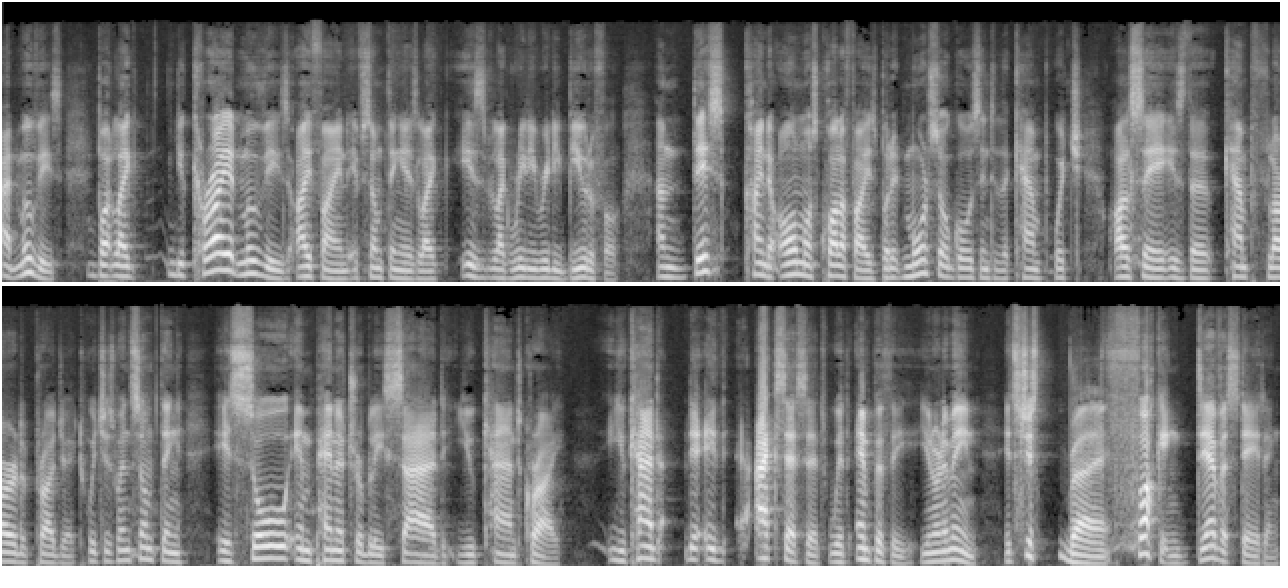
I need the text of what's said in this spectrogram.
at movies. But like you cry at movies, I find if something is like is like really really beautiful, and this kind of almost qualifies, but it more so goes into the camp which I'll say is the Camp Florida project, which is when something is so impenetrably sad you can't cry you can't access it with empathy. You know what I mean? It's just Right. fucking devastating.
